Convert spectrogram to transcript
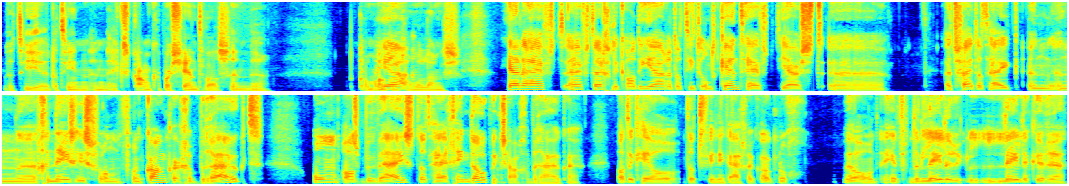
Dat hij, eh, dat hij een, een ex-kankerpatiënt was. En eh dat kwam ook Ja. nog allemaal langs. Ja, hij heeft, hij heeft eigenlijk al die jaren dat hij het ontkend heeft, juist het feit dat hij een, een eh, genezen is van, van kanker gebruikt om als bewijs dat hij geen doping zou gebruiken. Wat ik heel, dat vind ik eigenlijk ook nog wel een van de lelijkere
